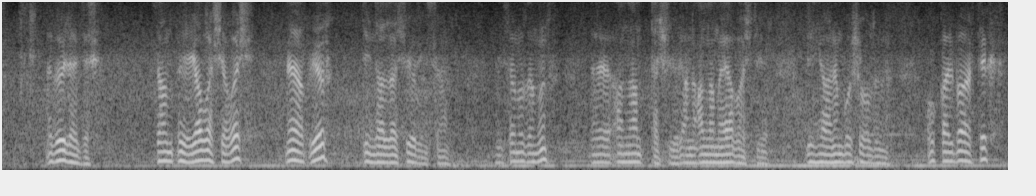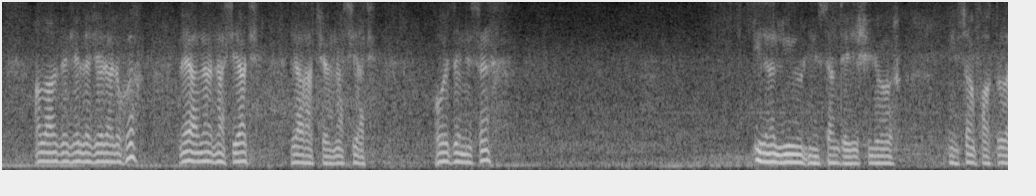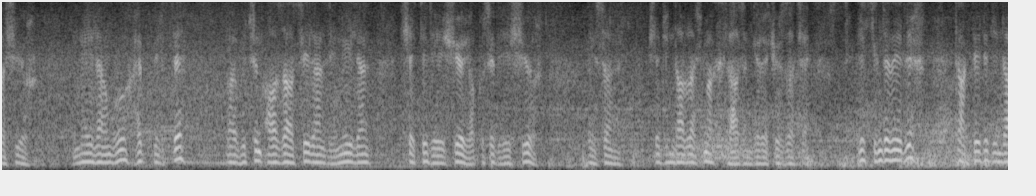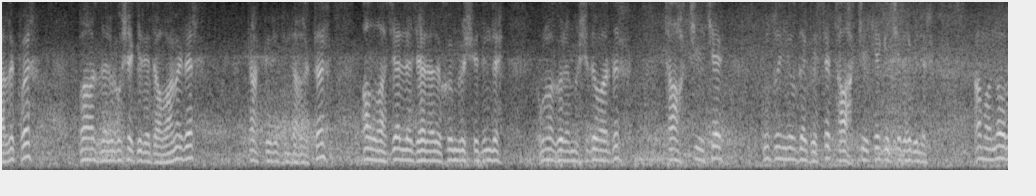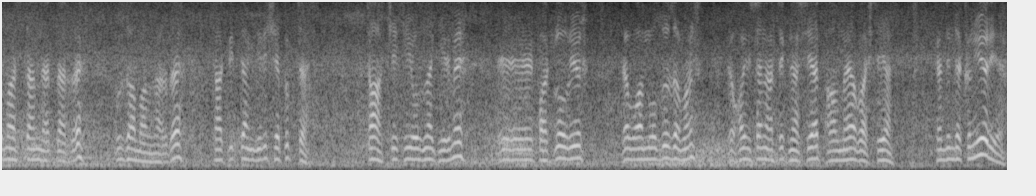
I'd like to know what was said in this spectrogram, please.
e, böyledir. Zam, e, yavaş yavaş ne yapıyor? Dindarlaşıyor insan. İnsan o zaman e, anlam taşıyor. Yani anlamaya başlıyor. Dünyanın boş olduğunu. O kalbi artık Allah Azze Celle Celaluhu ne yani nasihat yaratıyor. Nasihat. O yüzden insan ilerliyor, insan değişiyor, insan farklılaşıyor. Neyle bu? Hep birlikte e, bütün azasıyla, zihniyle şekli değişiyor, yapısı değişiyor insanın. İşte dindarlaşmak lazım gerekiyor zaten. İlk günde neydi? Taklidi dindarlık var. Bazıları o şekilde devam eder. Taklidi dindarlıklar. Allah Celle Celaluhu mürşidinde ona göre mürşidi vardır. Tahkike uzun yılda geçse tahkike geçirebilir. Ama normal standartlarda bu zamanlarda taklitten giriş yapıp da tahkiki yoluna girme eee, farklı oluyor. Devam olduğu zaman e, o insan artık nasihat almaya başlayan kendinde kınıyor ya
